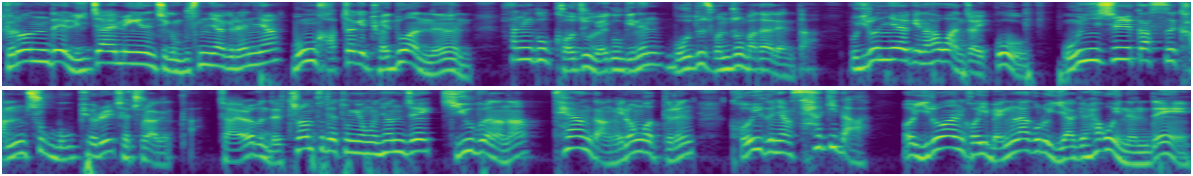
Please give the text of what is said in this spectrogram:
그런데 리자이밍이는 지금 무슨 이야기를 했냐? 뭔가 갑자기 되도 않는 한국 거주 외국인은 모두 존중받아야 된다. 뭐 이런 이야기는 하고 앉아 있고 온실가스 감축 목표를 제출하겠다. 자 여러분들 트럼프 대통령은 현재 기후 변화나 태양광 이런 것들은 거의 그냥 사기다. 어, 이러한 거의 맥락으로 이야기를 하고 있는데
